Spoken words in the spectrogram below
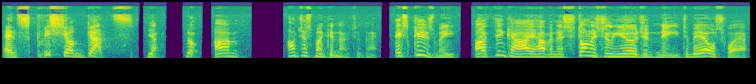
and squish your guts. Yeah, look, um, I'll just make a note of that. Excuse me, I think I have an astonishingly urgent need to be elsewhere.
